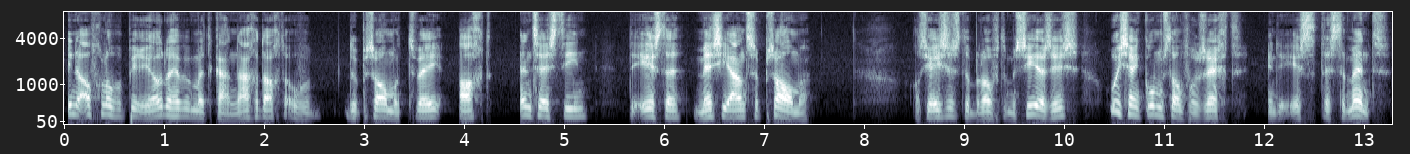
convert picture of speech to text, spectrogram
In de afgelopen periode hebben we met elkaar nagedacht over de psalmen 2, 8 en 16, de eerste Messiaanse psalmen. Als Jezus de beloofde Messias is, hoe is zijn komst dan voorzegd in het Eerste Testament?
